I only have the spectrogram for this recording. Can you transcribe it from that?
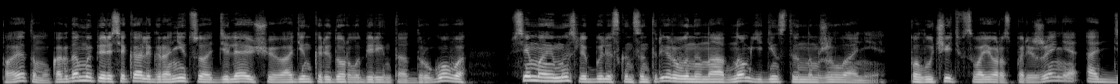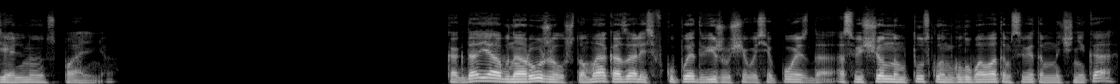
Поэтому, когда мы пересекали границу, отделяющую один коридор лабиринта от другого, все мои мысли были сконцентрированы на одном единственном желании получить в свое распоряжение отдельную спальню. Когда я обнаружил, что мы оказались в купе движущегося поезда, освещенном тусклым голубоватым светом ночника,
